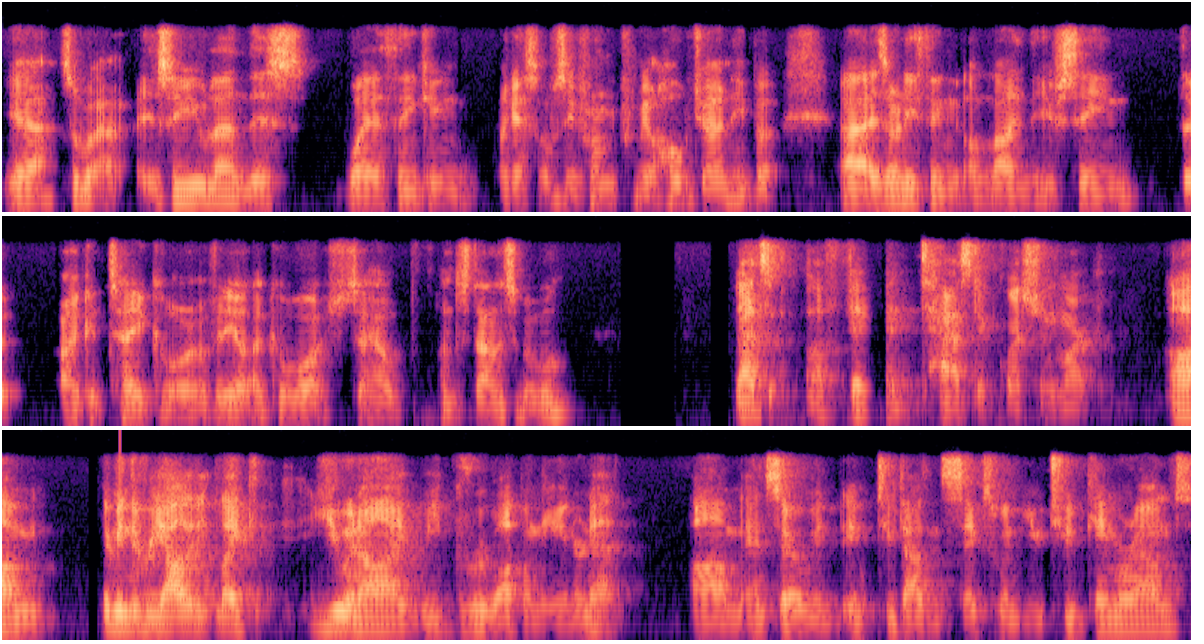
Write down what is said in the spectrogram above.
yeah, so uh, so you learned this way of thinking, I guess, obviously from from your whole journey. But uh, is there anything online that you've seen that I could take or a video that I could watch to help understand this a bit more? That's a fantastic question, Mark. Um, I mean, the reality, like you and I, we grew up on the internet. Um, and so in, in 2006, when YouTube came around,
